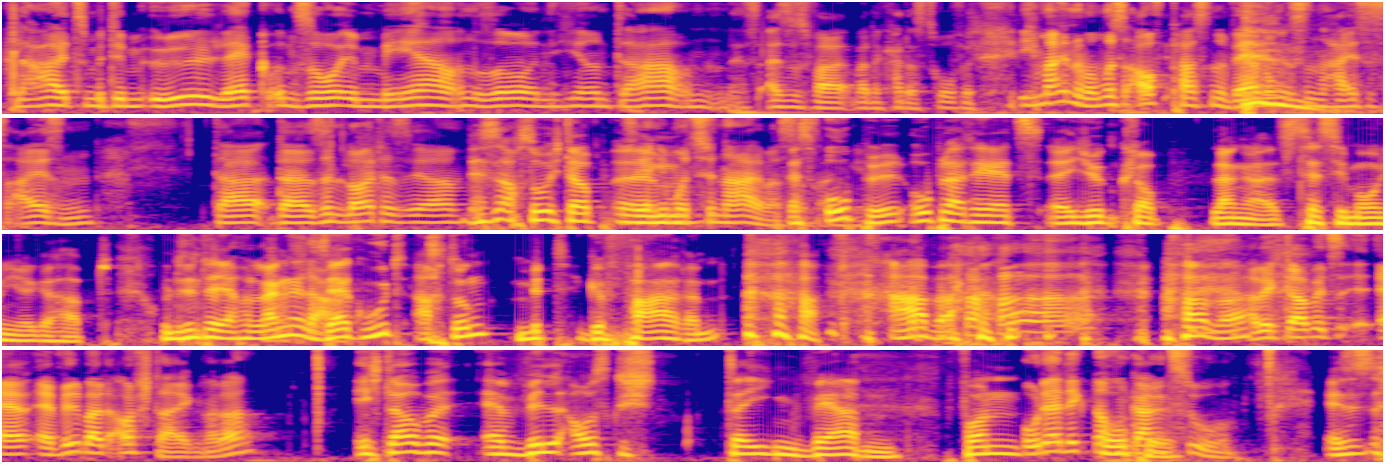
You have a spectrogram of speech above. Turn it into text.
klar, jetzt mit dem Ölleck und so im Meer und so und hier und da. Und es, also es war, war eine Katastrophe. Ich meine, man muss aufpassen, Werbung ist ein heißes Eisen. Da, da sind Leute sehr, Das ist auch so, ich glaube, sehr ähm, emotional, was das, das angeht. Opel, Opel hat ja jetzt äh, Jürgen Klopp lange als Testimonial gehabt. Und die sind ja auch lange sehr gut, Achtung, mitgefahren. aber, aber Aber ich glaube, jetzt, er, er will bald aussteigen, oder? ich glaube, er will ausgestiegen werden von Oder er legt noch einen Opel. Gang zu. Es ist,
